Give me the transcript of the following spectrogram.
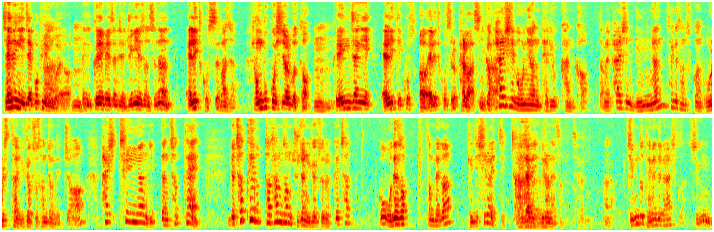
재능이 이제 꼽히는 아, 거예요. 음. 그에 비해서 이제 윤일 선수는 엘리트 코스. 맞아. 경북고 시절부터 음. 굉장히 엘리트 코스 어 엘리트 코스를 밟아왔습니다. 그러니까 85년 대륙한 컵, 그 다음에 86년 세계 선수권 올스타 유격수 선정됐죠. 87년 입단 첫해, 그러니까 첫 해부터 삼성 주전 유격수를 꿰찼고 오대석 선배가 굉장히 싫어했지. 자기 아. 자리 밀어내서. 참 아, 지금도 대면 대면 하실 거야. 지금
